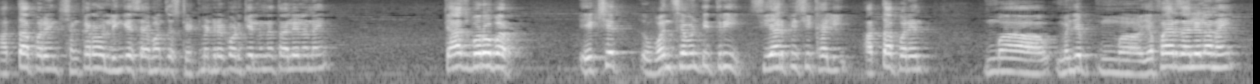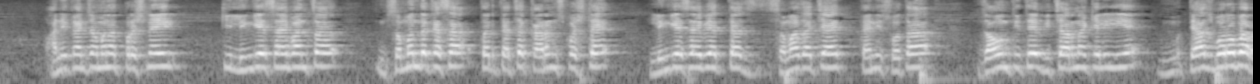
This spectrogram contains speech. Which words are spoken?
आतापर्यंत शंकरराव लिंगे साहेबांचं स्टेटमेंट रेकॉर्ड केल्यानंतर आलेलं नाही. त्याचबरोबर एकशे वन सेवन्टी थ्री सीआरपीसी खाली आतापर्यंत म्हणजे एफ आय आर झालेला नाही. अनेकांच्या मनात प्रश्न येईल की लिंगे साहेबांचा संबंध कसा? तर त्याचं कारण स्पष्ट आहे. लिंगे साहेब या त्या समाजाचे आहेत. त्यांनी स्वतः जाऊन तिथे विचारणा केलेली आहे. त्याचबरोबर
